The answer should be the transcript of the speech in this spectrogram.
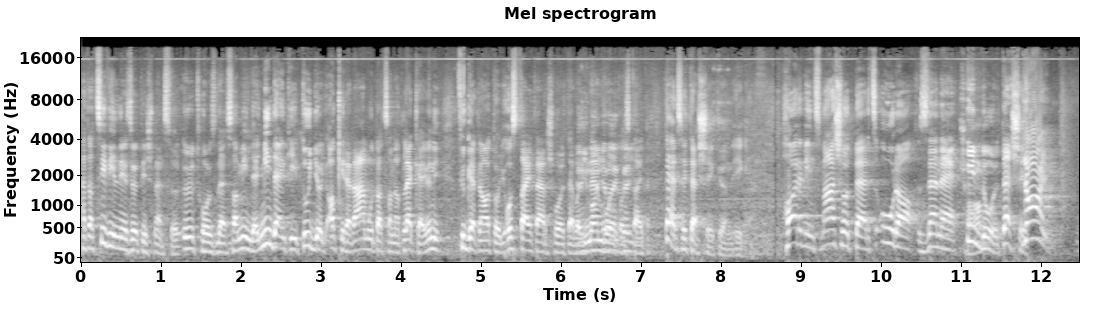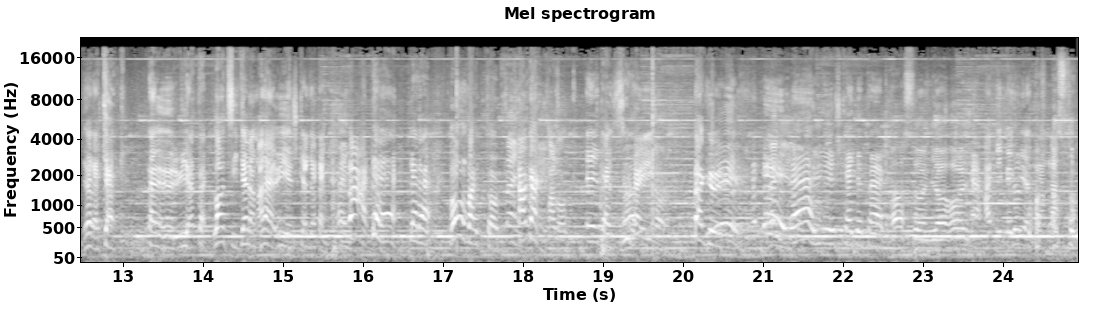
Hát a civil nézőt ismersz föl, őt hoz lesz, ha mindegy. Mindenki tudja, hogy akire rámutatsz, annak le kell jönni, függetlenül attól, hogy osztálytárs volt-e, vagy nem volt meg, hogy- osztálytárs. Persze, hogy tessék jönni, igen. 30 másodperc, óra, zene, indul, tessék! Jaj! Gyerekek, ne őrüljetek! Laci, gyere már, ne hülyéskedjetek! Vár, gyere, gyere! Hol vagytok? Hát meghalok! Édes szüleim! Megőrült! Én, ne hülyéskedjetek! Azt mondja, hogy Hát itt még ilyet nem láttam.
